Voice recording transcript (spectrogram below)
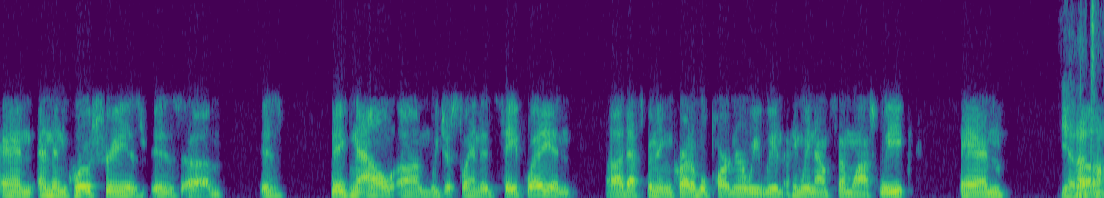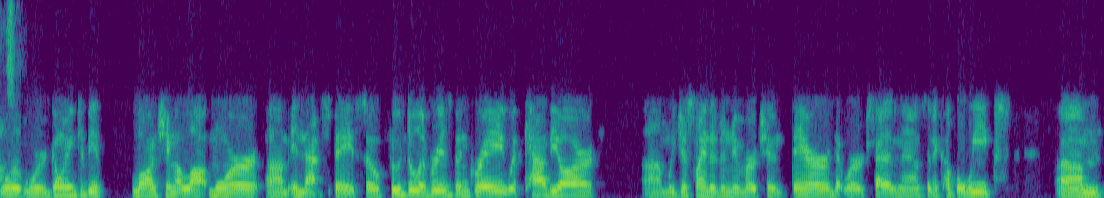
And and then grocery is is um, is big now. Um, we just landed Safeway, and uh, that's been an incredible partner. We, we I think we announced them last week, and yeah, that's uh, awesome. We're, we're going to be launching a lot more um, in that space. So food delivery has been great with Caviar. Um, we just landed a new merchant there that we're excited to announce in a couple weeks. Um,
